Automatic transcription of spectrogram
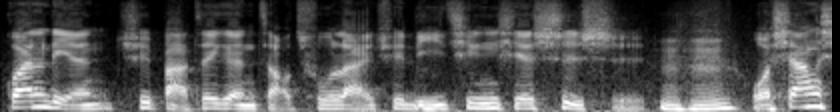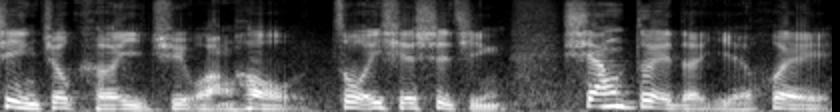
关联，去把这个人找出来，去厘清一些事实。嗯哼，我相信就可以去往后做一些事情，相对的也会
